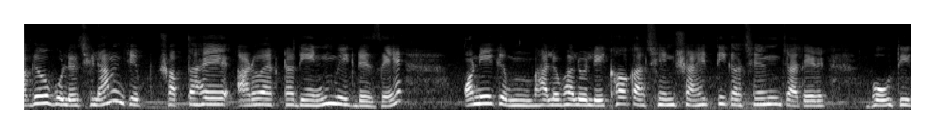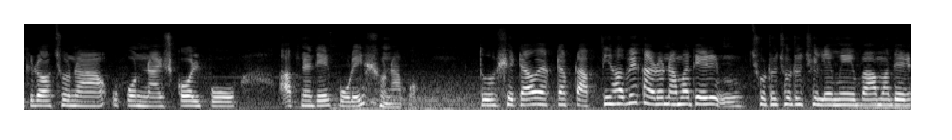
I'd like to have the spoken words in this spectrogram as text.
আগেও বলেছিলাম যে সপ্তাহে আরও একটা দিন উইকডেজে অনেক ভালো ভালো লেখক আছেন, সাহিত্যিক আছেন, যাদের ভৌতিক রচনা, উপন্যাস, গল্প আপনাদের পড়ে শোনাবো। তো সেটাও একটা প্রাপ্তি হবে কারণ আমাদের ছোট ছোট ছেলে মেয়ে বা আমাদের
